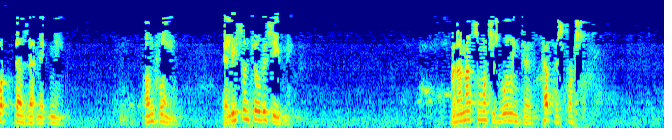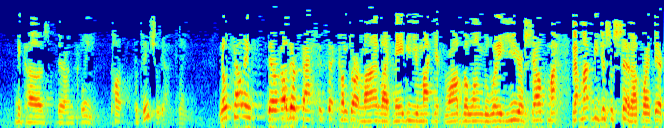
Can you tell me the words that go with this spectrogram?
what does that make me? Unclean. At least until this evening. But I'm not so much as willing to help this person because they're unclean, potentially unclean. No telling there are other facets that come to our mind, like maybe you might get robbed along the way. You yourself might, that might be just a setup right there.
